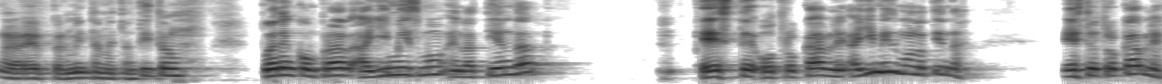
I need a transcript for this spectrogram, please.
a ver, permítame tantito, pueden comprar allí mismo en la tienda este otro cable, allí mismo en la tienda, este otro cable.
